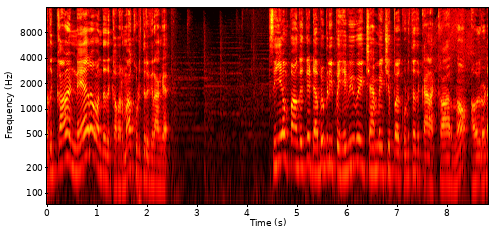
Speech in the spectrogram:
அதுக்கான நேரம் வந்ததுக்கப்புறமா கொடுத்துருக்குறாங்க. சிஎம் பாங்குக்கு டபிள்யூபிள்யூ இப்போ ஹெவி வெயிட் சாம்பியன்ஷிப்பை கொடுத்ததுக்கான காரணம் அவரோட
